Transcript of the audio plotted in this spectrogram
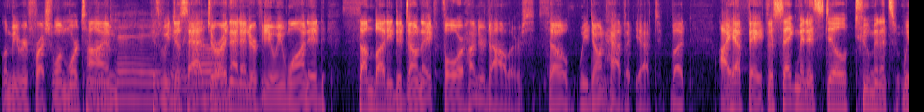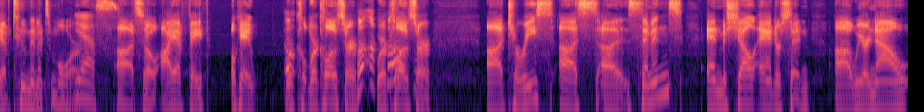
let me refresh one more time Okay, because we here just we had go. during that interview we wanted somebody to donate $400. So we don't have it yet, but. I have faith. The segment is still two minutes. We have two minutes more. Yes. Uh, so I have faith. Okay, we're, cl- we're closer. We're closer. Uh, Therese uh, S- uh, Simmons and Michelle Anderson. Uh, we are now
